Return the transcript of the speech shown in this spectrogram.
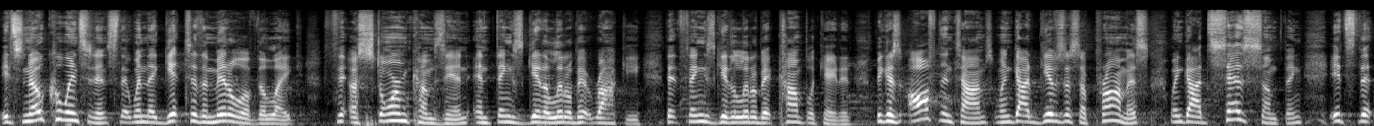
It's no coincidence that when they get to the middle of the lake, a storm comes in and things get a little bit rocky, that things get a little bit complicated. Because oftentimes, when God gives us a promise, when God says something, it's the,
